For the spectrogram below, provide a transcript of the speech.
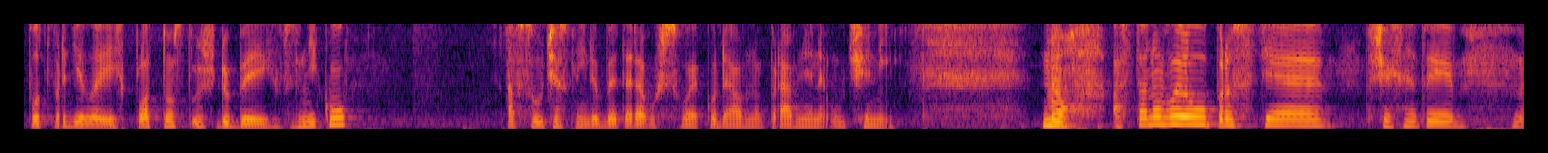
potvrdil jejich platnost už v době jejich vzniku a v současné době teda už jsou jako dávno právně neúčinný. No a stanovují prostě všechny ty, uh,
